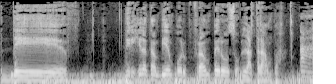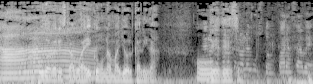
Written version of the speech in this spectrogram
de dirigida también por Fran Peroso, La Trampa. Ah. Pudo haber estado ahí con una mayor calidad. Oh. De- para saber.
